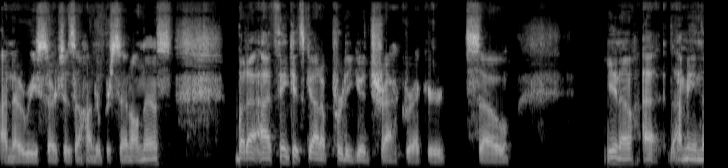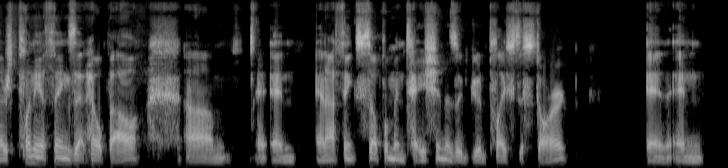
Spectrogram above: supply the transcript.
I know research is 100% on this, but I, I, think it's got a pretty good track record. So, you know, I, I mean, there's plenty of things that help out, um, and and I think supplementation is a good place to start, and and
